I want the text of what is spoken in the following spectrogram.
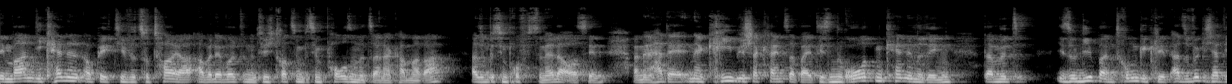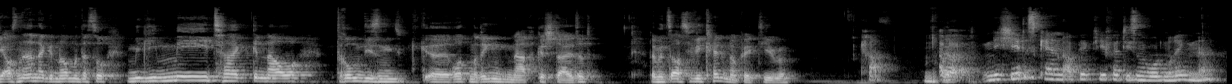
dem waren die Canon-Objektive zu teuer, aber der wollte natürlich trotzdem ein bisschen posen mit seiner Kamera. Also ein bisschen professioneller aussehen. Und dann hat er in akribischer Kleinstarbeit diesen roten Canon-Ring damit Isolierband drum geklebt. Also wirklich hat die auseinandergenommen und das so Millimeter genau drum diesen äh, roten Ring nachgestaltet, damit es aussieht wie Canon-Objektive. Krass. Aber nicht jedes Canon-Objektiv hat diesen roten Ring, ne?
